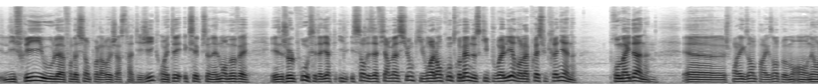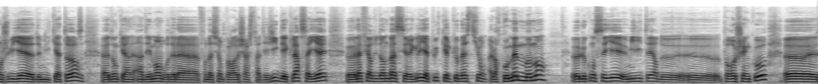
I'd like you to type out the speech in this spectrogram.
l'IFRI ou la Fondation pour la recherche stratégique ont été exceptionnellement mauvais. Et je le prouve, c'est-à-dire qu'ils sortent des affirmations qui vont à l'encontre même de ce qu'ils pourraient lire dans la presse ukrainienne, pro-Maïdan. Mm. Euh, je prends l'exemple, par exemple, on est en juillet 2014, euh, donc un, des membres de la Fondation pour la recherche stratégique déclare ça y est, euh, l'affaire du Donbass s'est réglée, il n'y a plus que quelques bastions. Alors qu'au même moment, euh, le conseiller militaire de euh, Poroshenko, euh,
